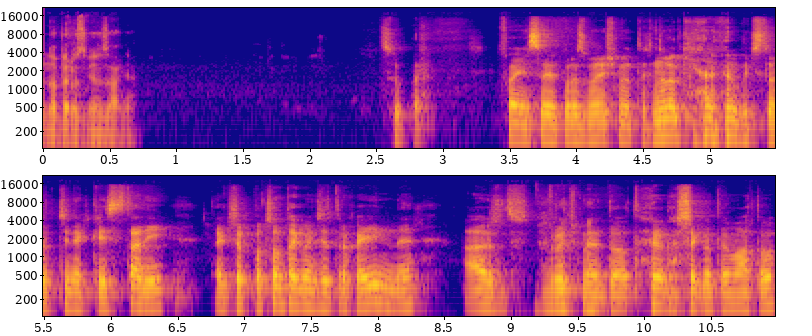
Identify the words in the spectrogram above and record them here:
nowe rozwiązania. Super. Fajnie sobie porozmawialiśmy o technologii, ale miał być to odcinek case study, także początek będzie trochę inny, ale wróćmy do tego naszego tematu.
